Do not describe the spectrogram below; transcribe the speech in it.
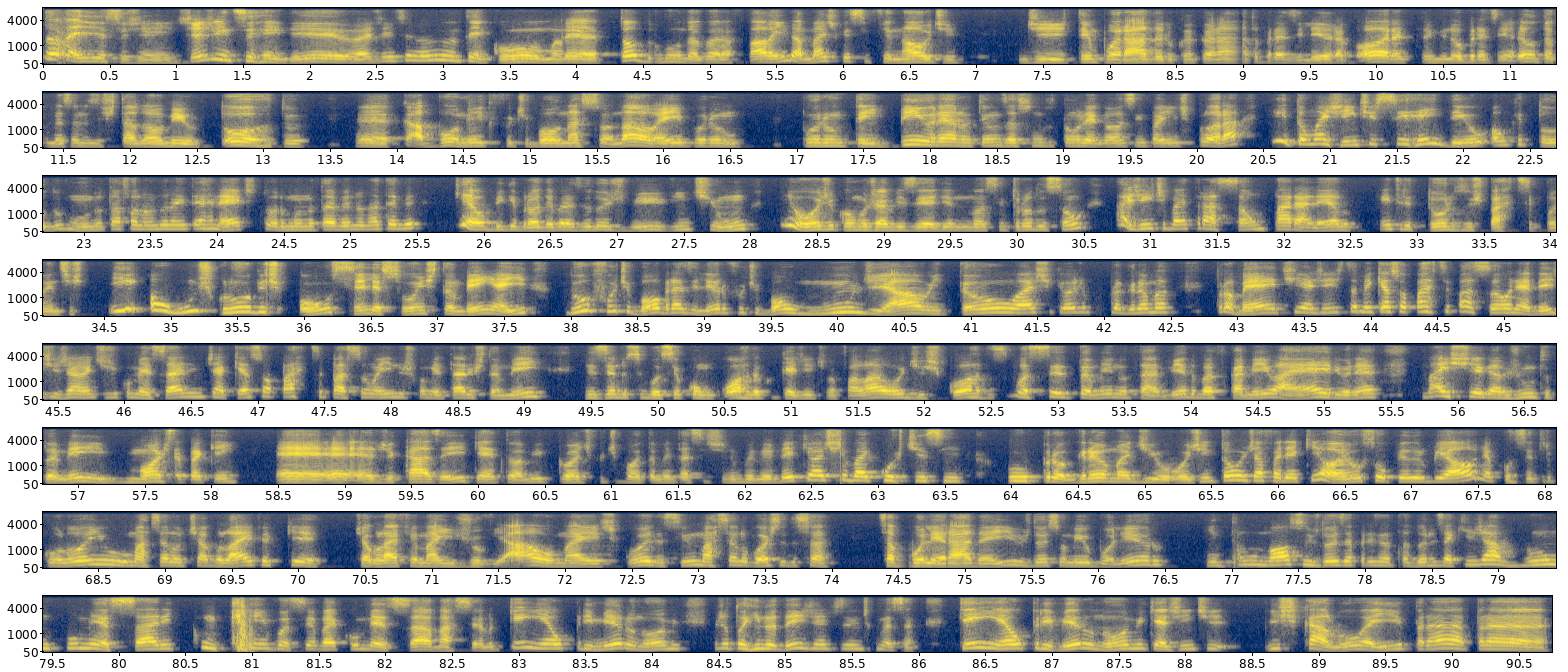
Então é isso, gente. A gente se rendeu, a gente não, não tem como, né? Todo mundo agora fala, ainda mais com esse final de, de temporada do Campeonato Brasileiro agora, terminou o Brasileirão, tá começando os estadual meio torto, é, acabou meio que futebol nacional aí por um, por um tempinho, né? Não tem uns assuntos tão legais assim para a gente explorar. Então a gente se rendeu ao que todo mundo está falando na internet, todo mundo está vendo na TV, que é o Big Brother Brasil 2021. E hoje, como já avisei ali na nossa introdução, a gente vai traçar um paralelo entre todos os participantes e alguns clubes ou seleções também aí do futebol brasileiro, futebol mundial. Então, acho que hoje o programa promete e a gente também quer a sua participação, né? Desde já antes de começar, a gente já quer a sua participação aí nos comentários também, dizendo se você concorda com o que a gente vai falar ou discorda. Se você também não está vendo, vai ficar meio aéreo, né? Mas chega junto também e mostra para quem é, é, é, de casa aí, quem é teu amigo que gosta de futebol também está assistindo o BBB, que eu acho que vai curtir sim o programa de hoje. Então eu já falei aqui, ó, eu sou o Pedro Bial, né, por ser tricolor, e o Marcelo é o Thiago Leifert, porque Thiago Life é mais jovial, mais coisa assim. O Marcelo gosta dessa, dessa boleirada aí, os dois são meio boleiro. Então, nossos dois apresentadores aqui já vão começar. E com quem você vai começar, Marcelo? Quem é o primeiro nome? Eu já estou rindo desde antes da gente começar. Quem é o primeiro nome que a gente escalou aí para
